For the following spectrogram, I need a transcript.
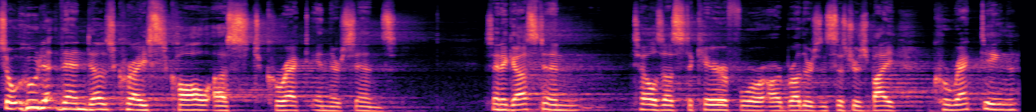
So, who then does Christ call us to correct in their sins? St. Augustine tells us to care for our brothers and sisters by correcting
